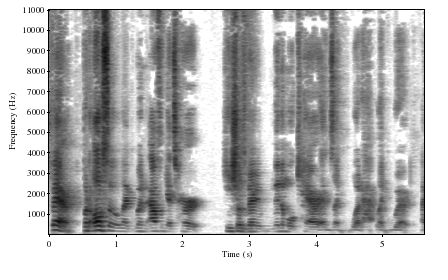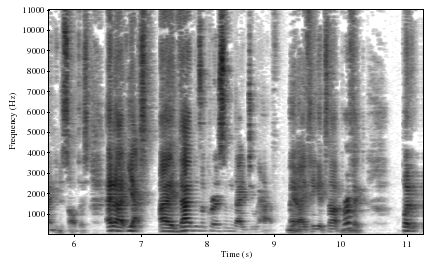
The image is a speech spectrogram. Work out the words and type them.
fair, but also like when Alfred gets hurt, he shows very minimal care and is like, "What? Ha- like where I need to solve this." And uh, yes, I that is a criticism that I do have, and I think it's not perfect. But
